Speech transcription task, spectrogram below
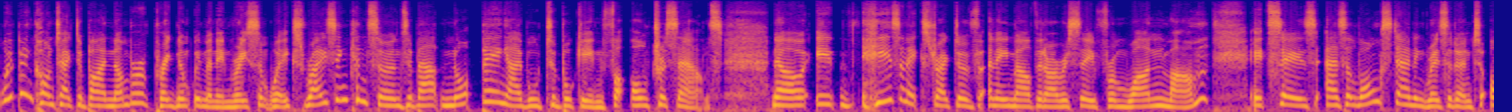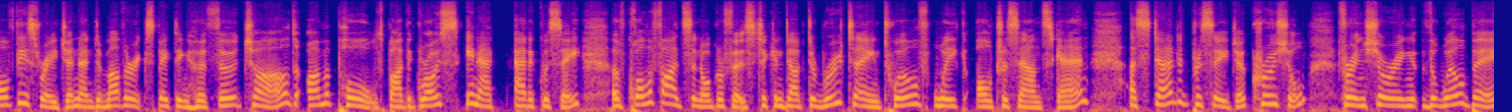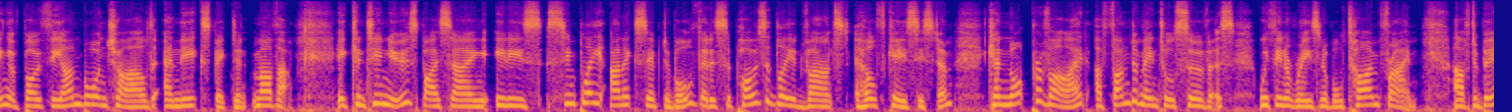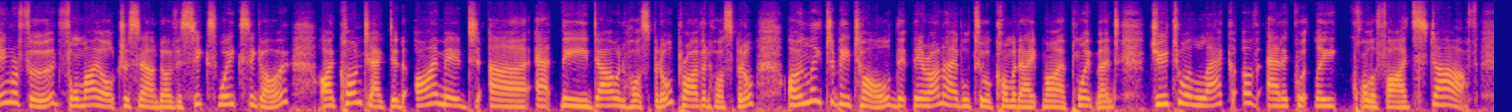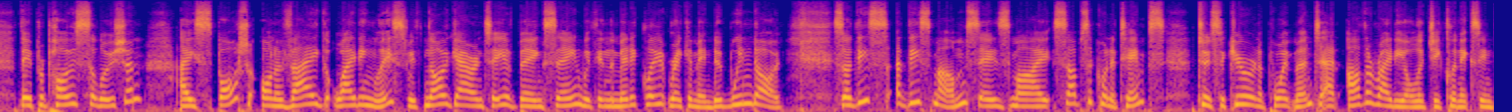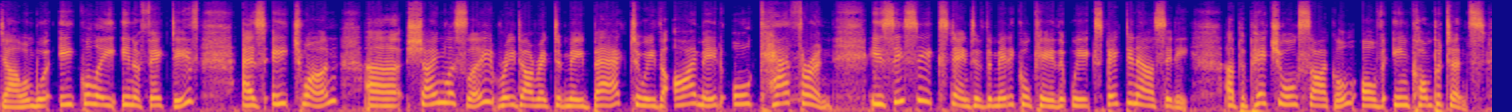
We've been contacted by a number of pregnant women in recent weeks raising concerns about not being able to book in for ultrasounds. Now, it, here's an extract of an email that I received from one mum. It says, as a long-standing resident of this region and a mother expecting her third child, I'm appalled by the gross inadequacy of qualified sonographers to conduct a routine 12-week ultrasound scan, a standard procedure crucial for ensuring the of both the unborn child and the expectant mother. It continues by saying it is simply unacceptable that a supposedly advanced healthcare system cannot provide a fundamental service within a reasonable time frame. After being referred for my ultrasound over six weeks ago, I contacted IMED uh, at the Darwin Hospital, private hospital, only to be told that they're unable to accommodate my appointment due to a lack of adequately qualified staff. Their proposed solution, a spot on a vague waiting list with no guarantee of being seen within the medically recommended window. So this uh, this mum says my subsequent attempts to secure an appointment at other radiology clinics in Darwin were equally ineffective, as each one uh, shamelessly redirected me back to either IMED or Katherine. Is this the extent of the medical care that we expect in our city? A perpetual cycle of incompetence.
